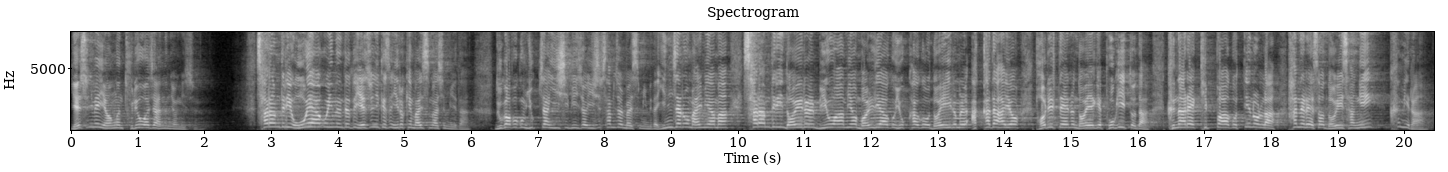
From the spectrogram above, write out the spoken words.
예수님의 영은 두려워하지 않는 영이죠. 사람들이 오해하고 있는데도 예수님께서는 이렇게 말씀하십니다. 누가복음 6장 22절 23절 말씀입니다. 인자로 말미암아 사람들이 너희를 미워하며 멀리하고 욕하고 너의 이름을 악하다 하여 버릴 때에는 너에게 복이 있도다. 그날에 기뻐하고 뛰놀라 하늘에서 너희 상이 큼이라.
